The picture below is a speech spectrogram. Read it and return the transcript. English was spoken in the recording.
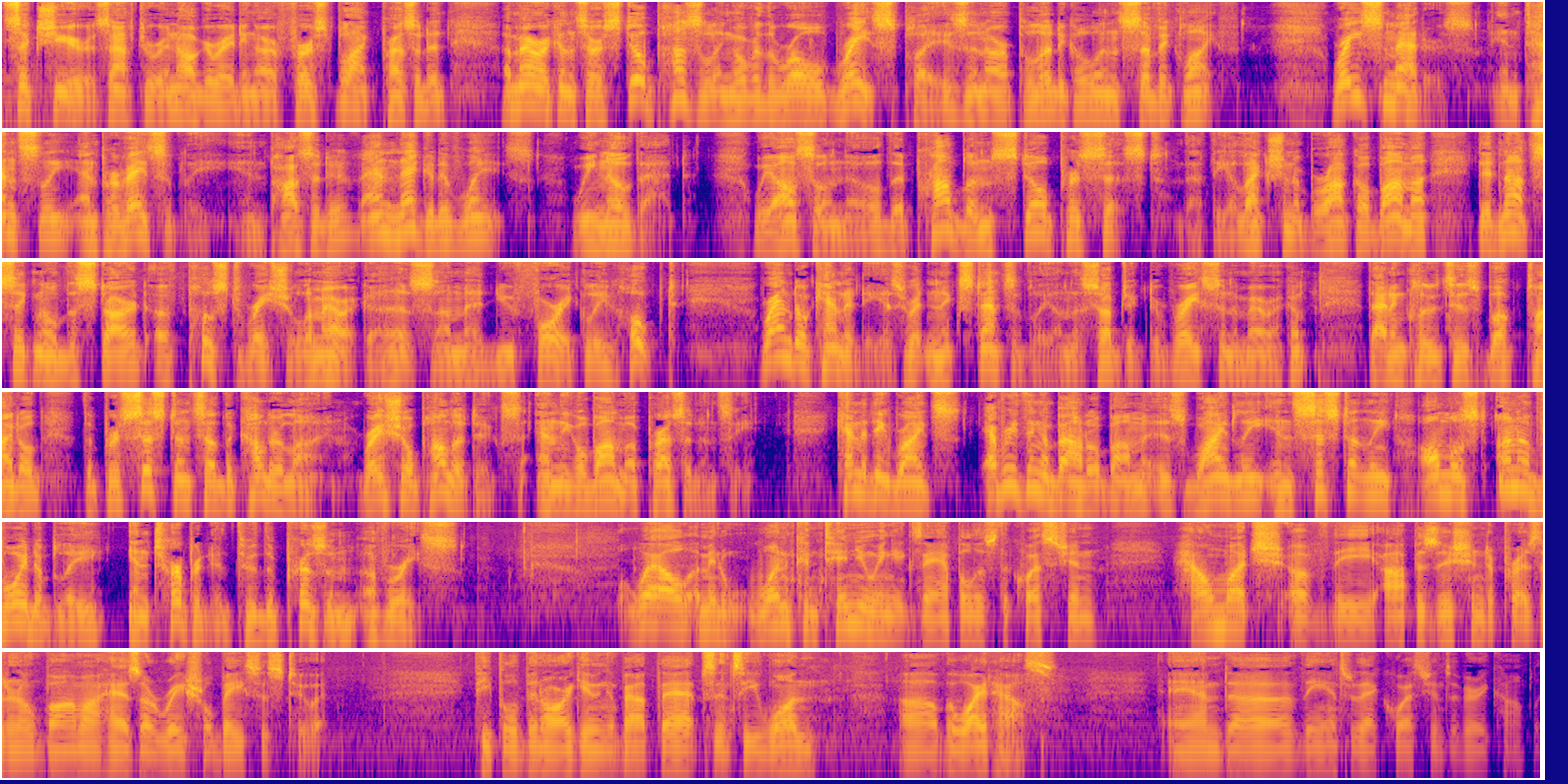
Six years after inaugurating our first black president, Americans are still puzzling over the role race plays in our political and civic life. Race matters intensely and pervasively in positive and negative ways. We know that. We also know that problems still persist, that the election of Barack Obama did not signal the start of post racial America, as some had euphorically hoped. Randall Kennedy has written extensively on the subject of race in America. That includes his book titled The Persistence of the Color Line Racial Politics and the Obama Presidency. Kennedy writes Everything about Obama is widely, insistently, almost unavoidably interpreted through the prism of race. Well, I mean, one continuing example is the question how much of the opposition to President Obama has a racial basis to it? people have been arguing about that since he won uh, the White House. And uh, the answer to that question is a very complicated.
